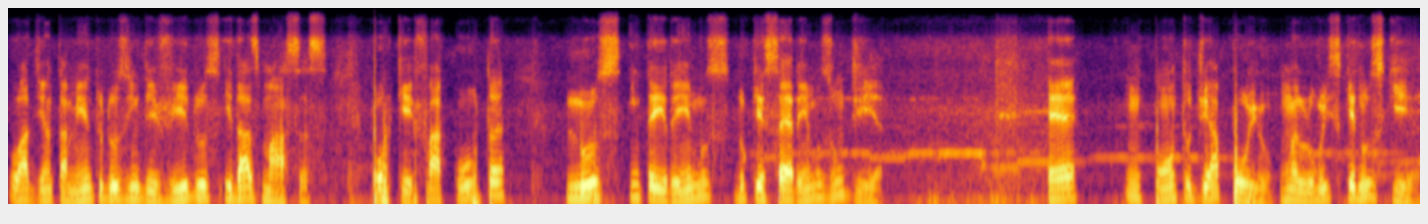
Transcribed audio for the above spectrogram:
o adiantamento dos indivíduos e das massas, porque faculta nos inteiremos do que seremos um dia é um ponto de apoio, uma luz que nos guia.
